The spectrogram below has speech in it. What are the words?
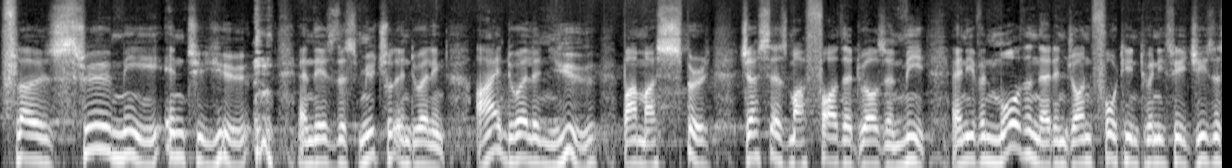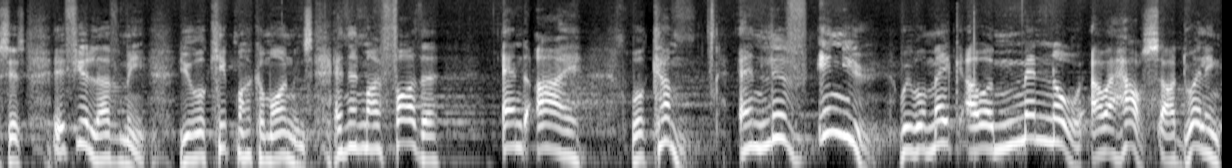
flows through me into you, and there's this mutual indwelling. I dwell in you by my Spirit, just as my Father dwells in me. And even more than that, in John 14 23, Jesus says, If you love me, you will keep my commandments. And then my Father and I will come and live in you. We will make our meno, our house, our dwelling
